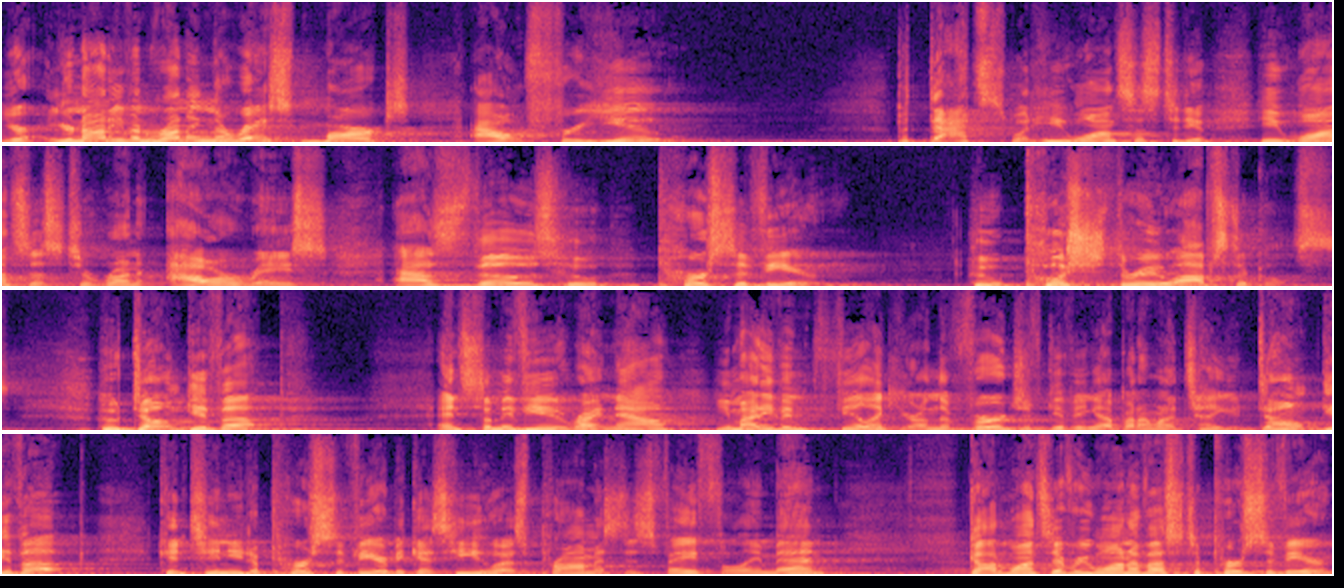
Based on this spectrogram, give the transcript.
you're, you're not even running the race marked out for you but that's what he wants us to do. He wants us to run our race as those who persevere, who push through obstacles, who don't give up. And some of you right now, you might even feel like you're on the verge of giving up. And I want to tell you, don't give up. Continue to persevere because he who has promised is faithful. Amen? God wants every one of us to persevere,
